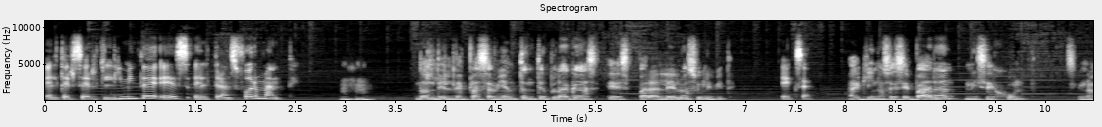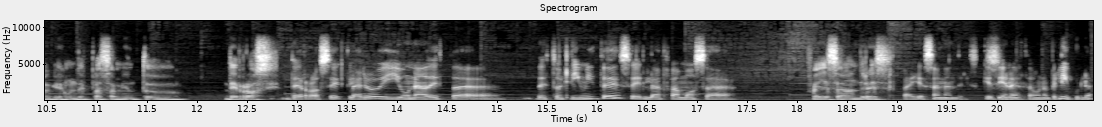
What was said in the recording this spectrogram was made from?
El tercer límite es el transformante. Ujú. Donde el desplazamiento entre placas es paralelo a su límite. Exacto. Aquí no se separan ni se juntan, sino que es un desplazamiento de roce. de roce, claro, y una de, esta- de estos límites es la famosa Falla San Andrés. falla San Andrés, que Sí. tiene hasta una película.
